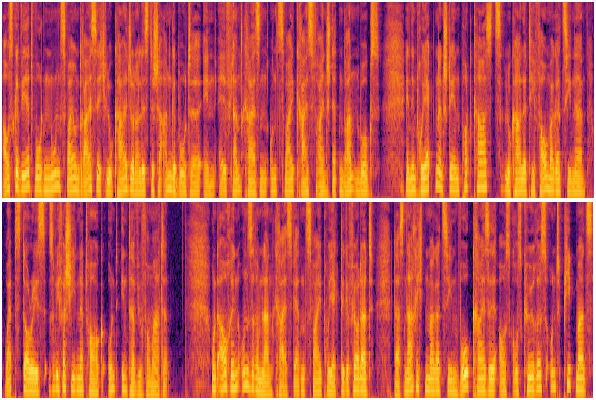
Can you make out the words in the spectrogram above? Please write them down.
Ausgewählt wurden nun 32 lokaljournalistische Angebote in elf Landkreisen und zwei kreisfreien Städten Brandenburgs. In den Projekten entstehen Podcasts, lokale TV-Magazine, Webstories sowie verschiedene Talk- und Interviewformate. Und auch in unserem Landkreis werden zwei Projekte gefördert. Das Nachrichtenmagazin Wo-Kreise aus Großköris und Piepmatz,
